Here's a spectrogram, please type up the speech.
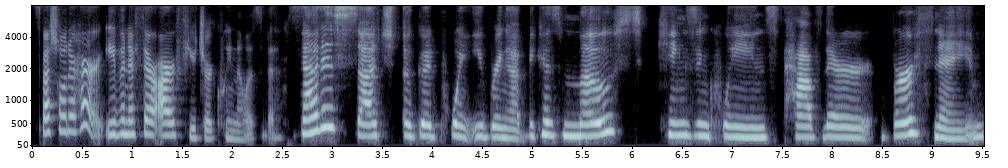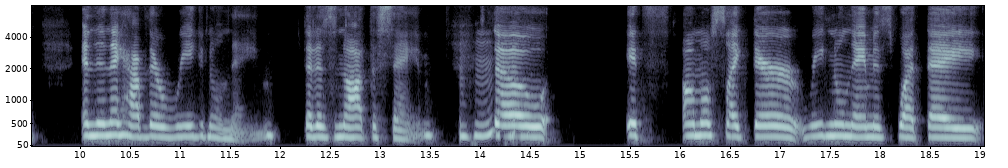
special to her, even if there are future Queen Elizabeths. That is such a good point you bring up because most kings and queens have their birth name and then they have their regnal name that is not the same. Mm-hmm. So it's almost like their regnal name is what they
